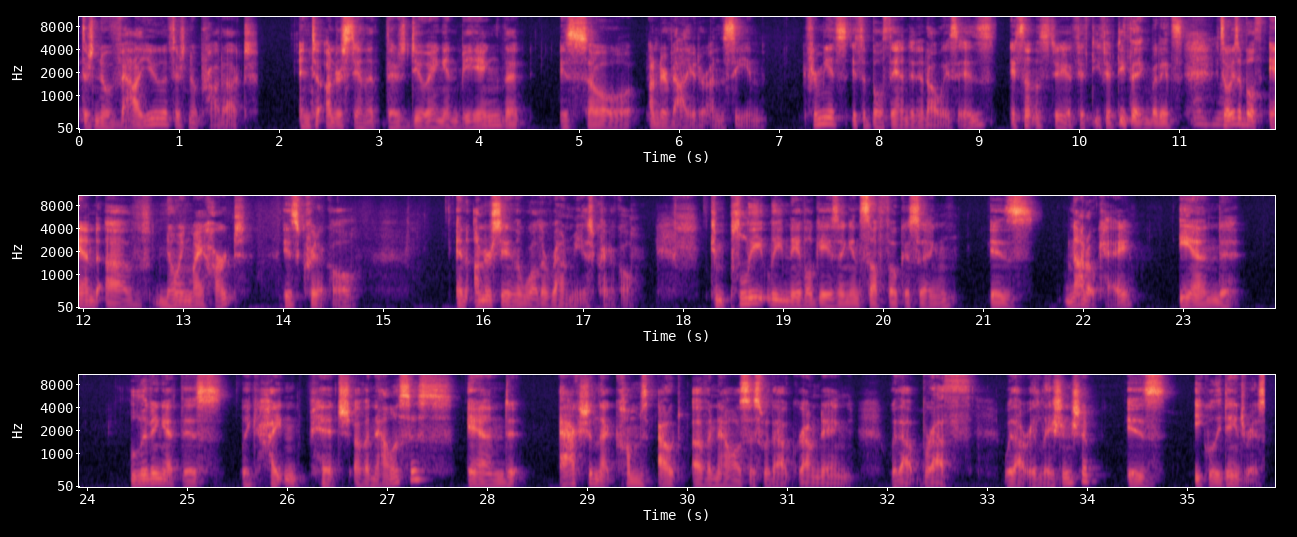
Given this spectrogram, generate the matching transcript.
there's no value if there's no product. And to understand that there's doing and being that is so undervalued or unseen for me it's it's a both and and it always is. It's not necessarily a 50-50 thing but it's mm-hmm. it's always a both and of knowing my heart is critical and understanding the world around me is critical. Completely navel gazing and self-focusing is not okay. And living at this like heightened pitch of analysis and action that comes out of analysis without grounding without breath without relationship is equally dangerous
